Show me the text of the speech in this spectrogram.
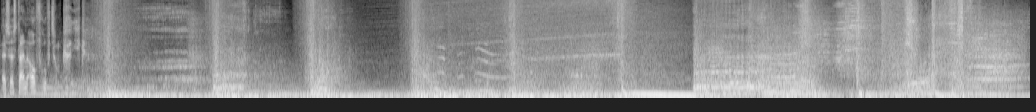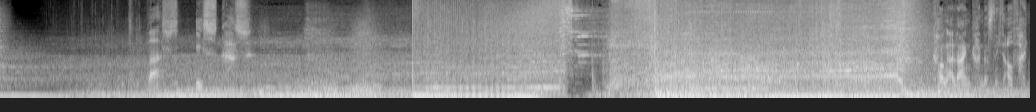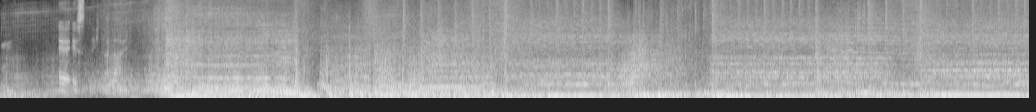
Es ist ein Aufruf zum Krieg. Was ist das? Kong allein kann das nicht aufhalten. Er ist nicht allein.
